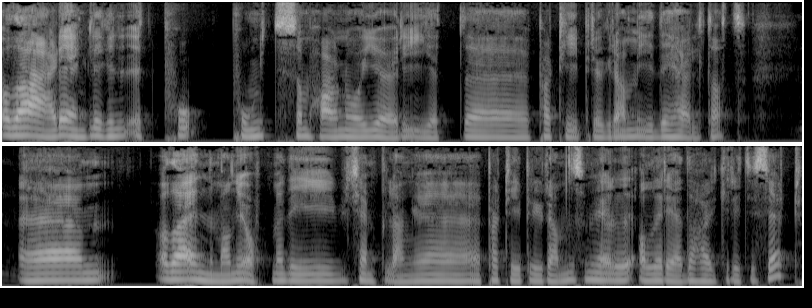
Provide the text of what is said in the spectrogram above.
Og da er det egentlig ikke et punkt som har noe å gjøre i et eh, partiprogram i det hele tatt. Um, og da ender man jo opp med de kjempelange partiprogrammene som vi allerede har kritisert.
